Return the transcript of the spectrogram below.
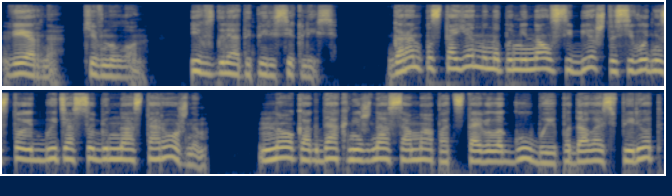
«Верно», — кивнул он. Их взгляды пересеклись. Гаран постоянно напоминал себе, что сегодня стоит быть особенно осторожным. Но когда княжна сама подставила губы и подалась вперед,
